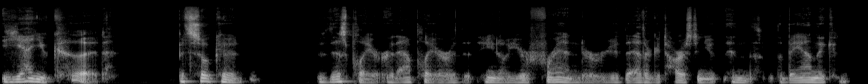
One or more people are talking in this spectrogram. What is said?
yeah, you could, but so could this player or that player, or the, you know, your friend or the other guitarist in you in the band. They can,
